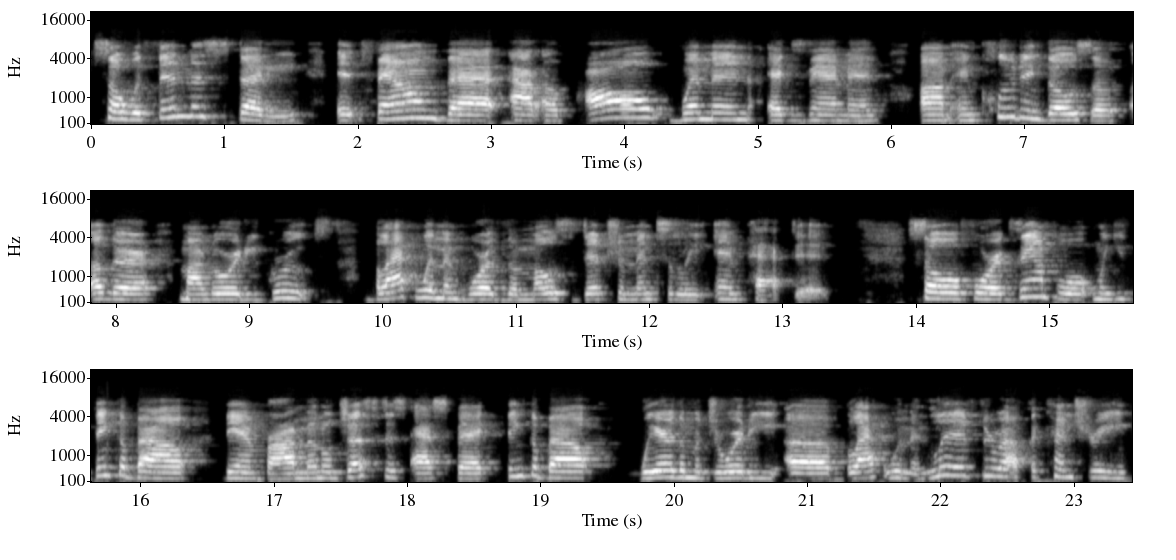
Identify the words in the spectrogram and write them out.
So, within this study, it found that out of all women examined, um, including those of other minority groups, Black women were the most detrimentally impacted. So, for example, when you think about the environmental justice aspect, think about where the majority of Black women live throughout the country,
